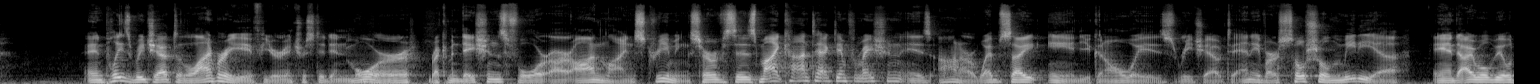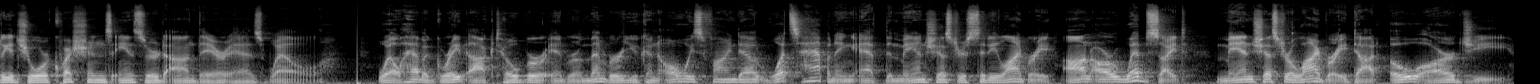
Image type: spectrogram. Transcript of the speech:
And please reach out to the library if you're interested in more recommendations for our online streaming services. My contact information is on our website, and you can always reach out to any of our social media, and I will be able to get your questions answered on there as well. Well, have a great October, and remember, you can always find out what's happening at the Manchester City Library on our website, manchesterlibrary.org.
